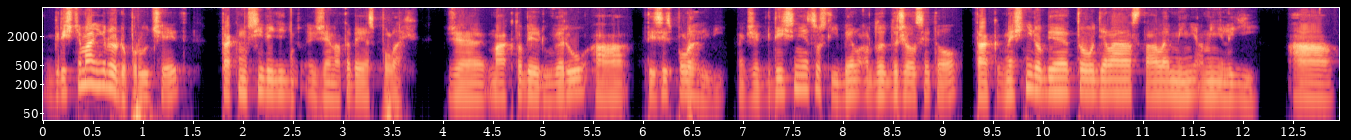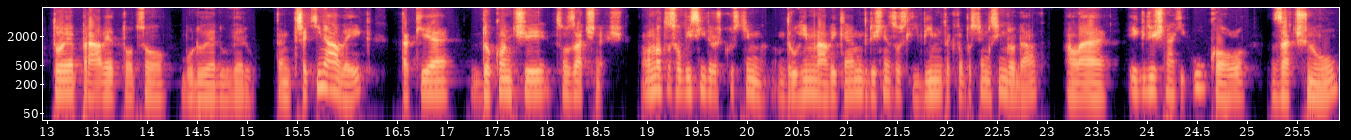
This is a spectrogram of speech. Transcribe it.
Když tě má někdo doporučit, tak musí vědět, že na tebe je spolech, že má k tobě důvěru a ty jsi spolehlivý. Takže když jsi něco slíbil a dodržel si to, tak v dnešní době to dělá stále míň a míň lidí. A to je právě to, co buduje důvěru. Ten třetí návyk tak je dokonči, co začneš. Ono to souvisí trošku s tím druhým návykem, když něco slíbím, tak to prostě musím dodat, ale i když nějaký úkol začnu,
